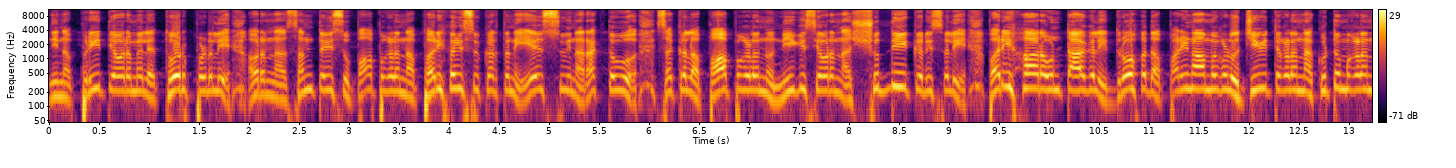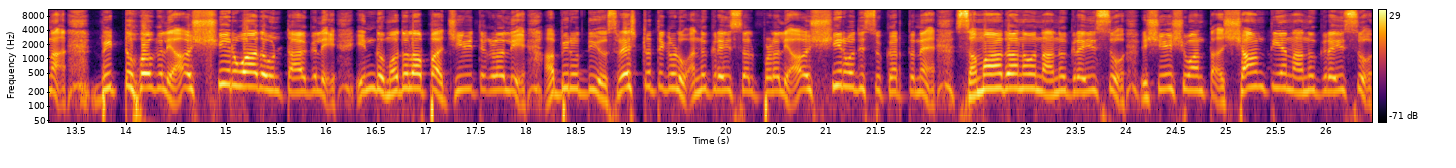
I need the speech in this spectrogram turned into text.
ನಿನ್ನ ಪ್ರೀತಿ ಅವರ ಮೇಲೆ ತೋರ್ಪಡಲಿ. ಅವರನ್ನ ಸಂತೈಸು, ಪಾಪಗಳನ್ನ ಪರಿಹರಿಸು ಕರ್ತನೆ. ಯೇಸುವಿನ ರಕ್ತವು ಸಕಲ ಪಾಪಗಳನ್ನು ನೀಗಿಸಿ ಅವರನ್ನ ಶುದ್ಧೀಕರಿಸಲಿ. ಪರಿಹಾರ ಉಂಟಾಗಲಿ. ದ್ರೋಹದ ಪರಿಣಾಮಗಳು, ಜೀವಿತಗಳನ್ನ, ಕುಟುಂಬಗಳನ್ನ ಬಿಟ್ಟು ಹೋಗಲಿ. ಆಶೀರ್ವಾದ ಉಂಟಾಗಲಿ, ಇಂದು ಮೊದಲಪ್ಪ ಜೀವಿತಗಳಲ್ಲಿ ಅಭಿವೃದ್ಧಿಯು ಶ್ರೇಷ್ಠತೆಗಳು ಅನುಗ್ರಹಿಸಲ್ಪಡಲಿ ಆಶೀರ್ವದಿಸು ಕರ್ತನೆ, ಸಮಾಧಾನವನ್ನು ಅನುಗ್ರಹಿಸು ವಿಶೇಷವಂತ ಶಾಂತಿಯನ್ನು ಅನುಗ್ರಹಿಸು,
